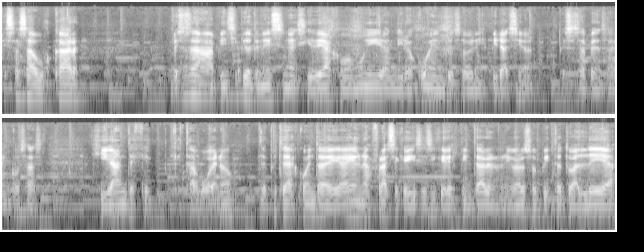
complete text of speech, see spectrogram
empezás a buscar, empezás a, al principio tenés unas ideas como muy grandilocuentes sobre la inspiración, empezás a pensar en cosas gigantes que, que está bueno, después te das cuenta de que hay una frase que dice si querés pintar el universo, pinta tu aldea,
